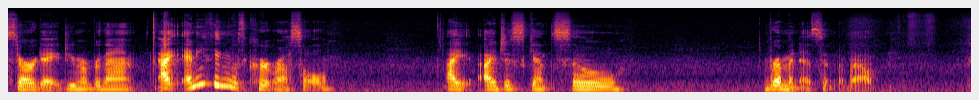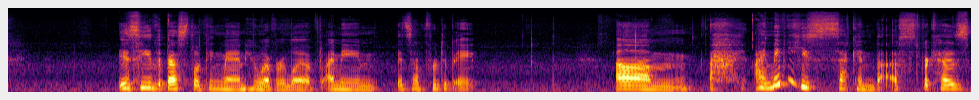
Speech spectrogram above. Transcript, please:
Stargate. Do you remember that? I anything with Kurt Russell. I I just get so reminiscent about. Is he the best looking man who ever lived? I mean, it's up for debate. Um, I maybe he's second best because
